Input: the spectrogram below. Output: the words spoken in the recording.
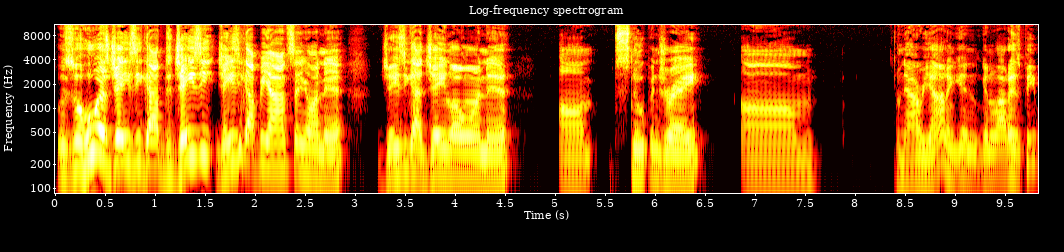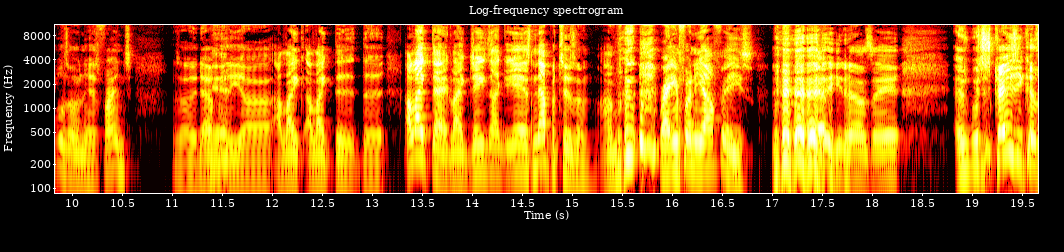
was so who has jay-z got the jay-z jay-z got beyonce on there jay-z got j-lo on there um snoop and dre um now rihanna getting, getting a lot of his peoples on his friends so definitely uh i like i like the the i like that like jay's like yeah it's nepotism i'm right in front of y'all face you know what i'm saying which is crazy because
